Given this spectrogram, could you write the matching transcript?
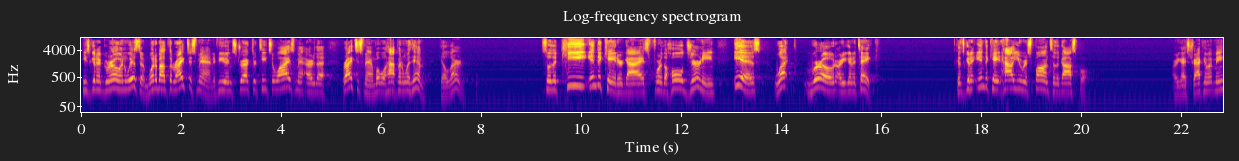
he's going to grow in wisdom. What about the righteous man? If you instruct or teach a wise man or the righteous man, what will happen with him? He'll learn. So the key indicator, guys, for the whole journey is what road are you going to take? Because it's going to indicate how you respond to the gospel. Are you guys tracking with me?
